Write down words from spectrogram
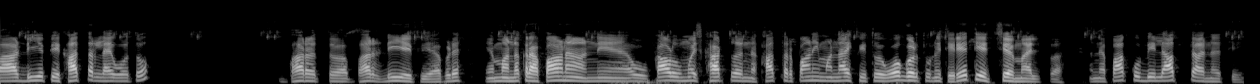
આ ડીએપી ખાતર લાવ્યો હતો. ભારત ભારત ડીએપી આપણે. એમાં નકરા પાણા અને આવું કાળું મસ ખાતર ને ખાતર પાણીમાં નાખી તો ઓગળતું નથી રેતી જ છે માલ પર. અને પાકું બિલ આપતા નથી.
